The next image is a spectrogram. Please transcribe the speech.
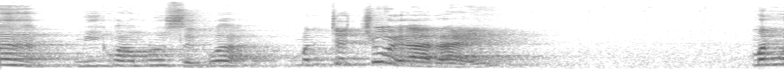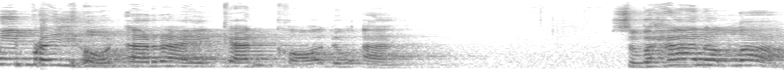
มาก ๆ มีความรู้สึกว่ามันจะช่วยอะไร มันมีประโยชน์อะไรการขอดุอาสุบฮานัลลอฮ์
